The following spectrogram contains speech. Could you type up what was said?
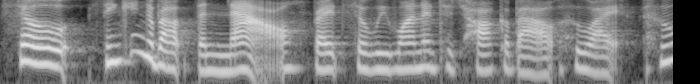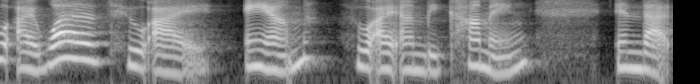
So, thinking about the now, right? So we wanted to talk about who I who I was, who I am, who I am becoming in that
